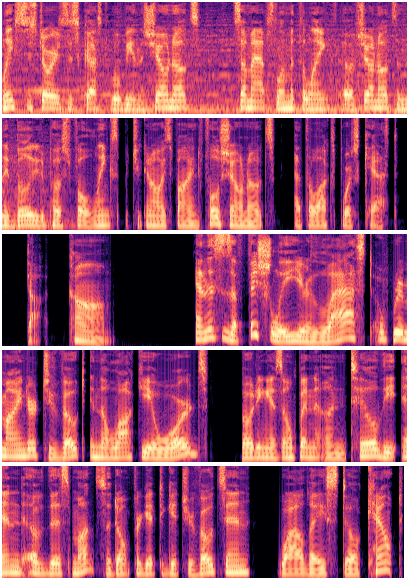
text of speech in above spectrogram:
Links to stories discussed will be in the show notes. Some apps limit the length of show notes and the ability to post full links, but you can always find full show notes at thelocksportscast.com. And this is officially your last reminder to vote in the Locky Awards. Voting is open until the end of this month, so don't forget to get your votes in while they still count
